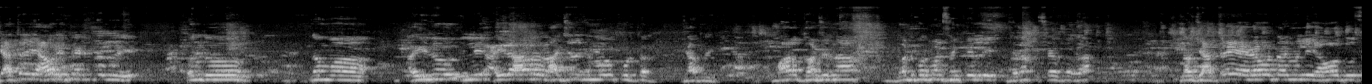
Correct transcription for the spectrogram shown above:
ಜಾತ್ರೆ ಯಾವ ರೀತಿ ನಡೀತಂದ್ರೆ ಒಂದು ನಮ್ಮ ಐದು, ಇಲ್ಲಿ ಐದಾರು ರಾಜ್ಯದ ಜನರು ಕೊಡ್ತಾರೆ ಜಾತ್ರೆಗೆ. ಭಾಳ ದೊಡ್ಡ ಜನ ದೊಡ್ಡ ಪ್ರಮಾಣ ಸಂಖ್ಯೆಯಲ್ಲಿ ಜನ ಸೇರ್ತಾರೆ. ನಾವು ಜಾತ್ರೆ ಯಾವ ಟೈಮಲ್ಲಿ ಯಾವ ದಿವಸ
